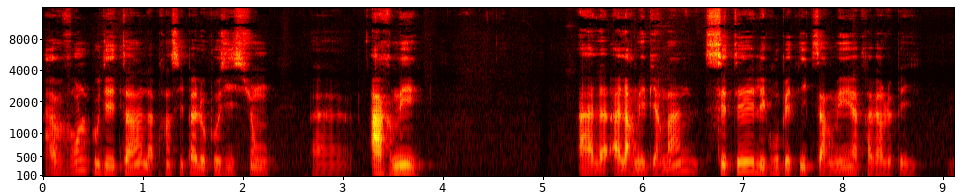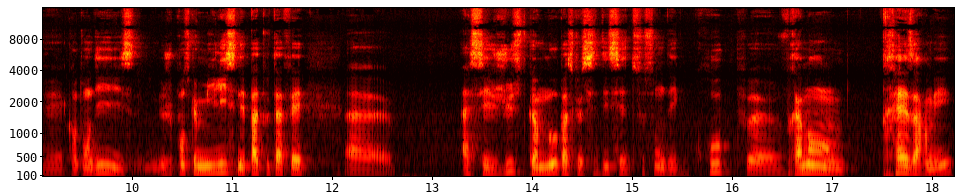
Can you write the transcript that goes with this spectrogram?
Avant le coup d'État, la principale opposition armée à l'armée birmane, c'était les groupes ethniques armés à travers le pays. Quand on dit, je pense que milice n'est pas tout à fait euh, assez juste comme mot parce que ce sont des groupes euh, vraiment très armés,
